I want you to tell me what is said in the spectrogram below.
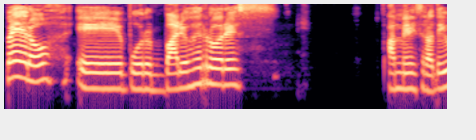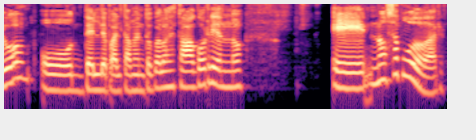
Pero eh, por varios errores administrativos o del departamento que los estaba corriendo, eh, no se pudo dar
